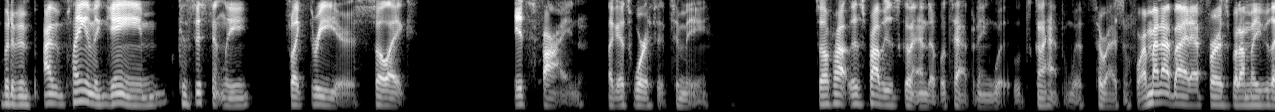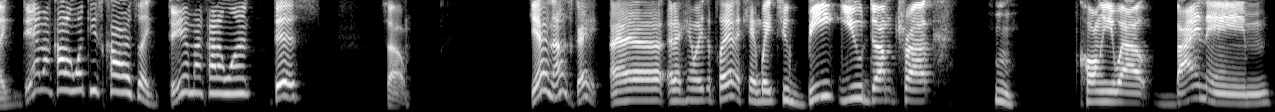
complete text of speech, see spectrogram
but I've been I've been playing the game consistently for like three years. So like, it's fine. Like it's worth it to me. So I'll probably this is probably just gonna end up what's happening with what's gonna happen with Horizon Four. I might not buy it at first, but I'm gonna be like, damn, I kind of want these cards. Like, damn, I kind of want this. So. Yeah, no, it's great. Uh, and I can't wait to play it. I can't wait to beat you, dump truck. Hmm. Calling you out by name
